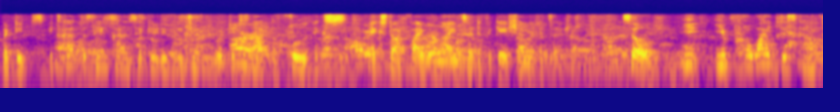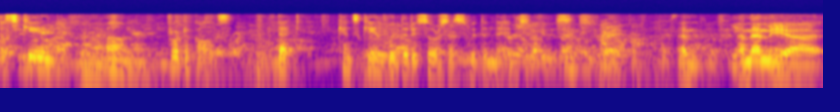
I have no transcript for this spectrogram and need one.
But it's it's got the same kind of security feature, but it's not the full X X.509 certification, etc. So you, you provide this kind of scaled um, protocols that can scale with the resources within the MCUs. Right. And and then the uh,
